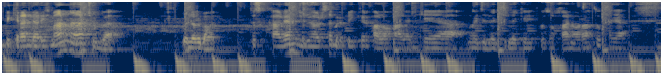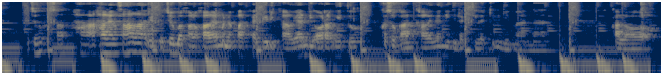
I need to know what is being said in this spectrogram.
Pikiran dari mana coba? Bener banget. Terus kalian juga harusnya berpikir kalau kalian kayak ngejelek-jelekin kesukaan orang tuh kayak itu hal, yang salah gitu. Coba kalau kalian menempatkan diri kalian di orang itu, kesukaan kalian dijelek-jelekin gimana? Kalau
